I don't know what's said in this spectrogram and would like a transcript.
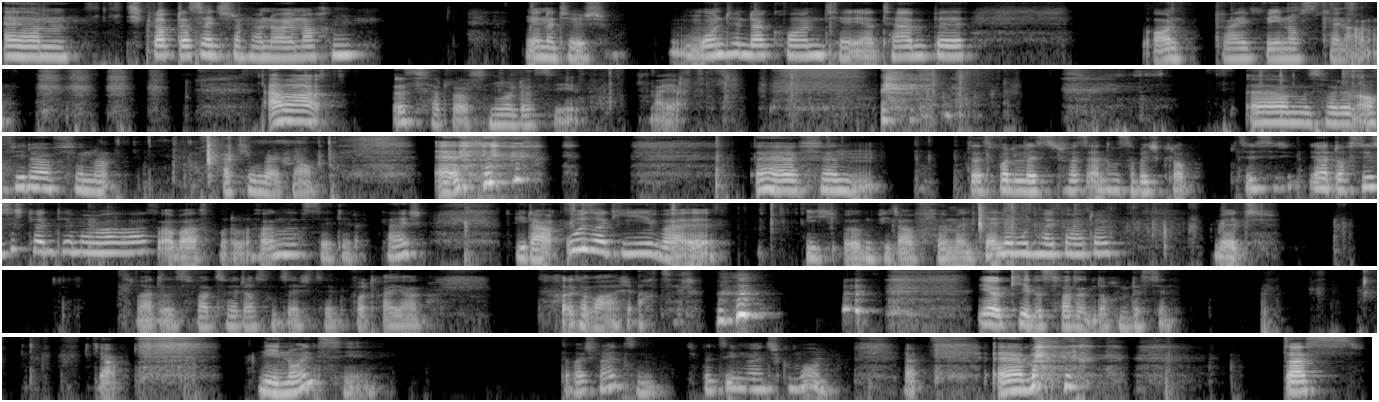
Ähm, ich glaube, das werde ich nochmal neu machen. Ja, natürlich Mondhintergrund, hier der Tempel. Und bei Venus, keine Ahnung. Aber es hat was, nur dass sie, naja. ähm, das war dann auch wieder für eine. Fuck you right now. Äh, äh, für. Das wurde letztlich was anderes, aber ich glaube, Süßig ja, doch Süßigkeiten-Thema war was, aber es wurde was anderes, seht ihr gleich. Wieder Usagi, weil ich irgendwie da für meinen Sailor Moon Hype hatte. Mit. Warte, das war 2016, vor drei Jahren. Da war ich 18. ja, okay, das war dann doch ein bisschen. Ja. Nee, 19. Da war ich 19. Bin 97 geboren. Ja. Ähm, das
